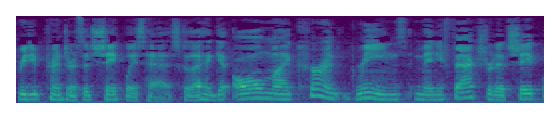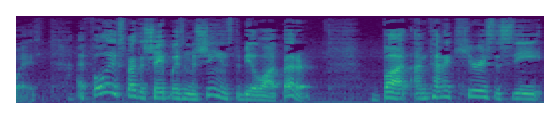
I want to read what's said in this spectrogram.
3D printers that Shapeways has because I get all my current greens manufactured at Shapeways. I fully expect the Shapeways machines to be a lot better. But I'm kind of curious to see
